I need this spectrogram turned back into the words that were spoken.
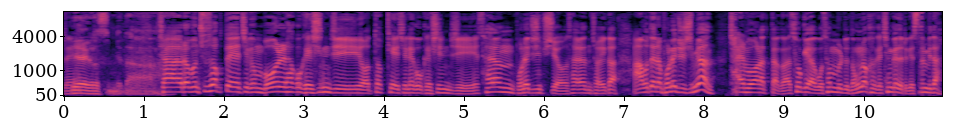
네. 예, 그렇습니다. 자, 여러분 추석 때 지금 뭘 하고 계신지 어떻게 지내고 계신지 사연 보내주십시오. 사연 저희가 아무 때나 보내주시면 잘 모아놨다가 소개하고 선물도 넉넉하게 챙겨드리겠습니다.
